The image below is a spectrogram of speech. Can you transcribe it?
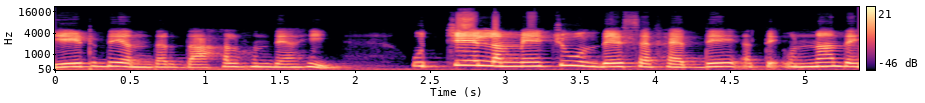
ਗੇਟ ਦੇ ਅੰਦਰ ਦਾਖਲ ਹੁੰਦਿਆਂ ਹੀ ਉੱਚੇ ਲੰਮੇ ਝੂਲਦੇ ਸਫੈਦੇ ਅਤੇ ਉਹਨਾਂ ਦੇ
